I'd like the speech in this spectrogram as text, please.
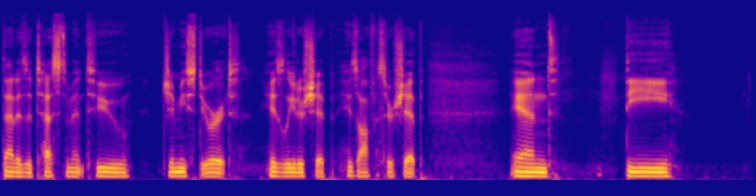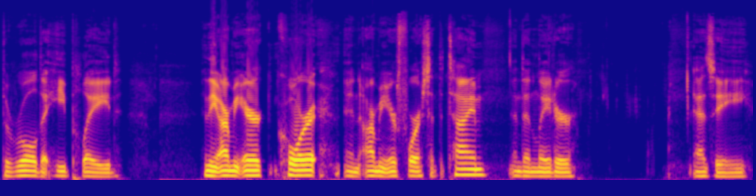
that is a testament to Jimmy Stewart, his leadership, his officership, and the the role that he played in the Army Air Corps and Army Air Force at the time, and then later as a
